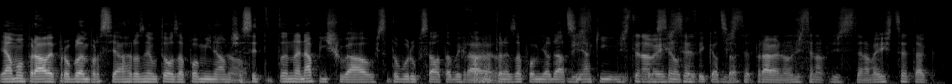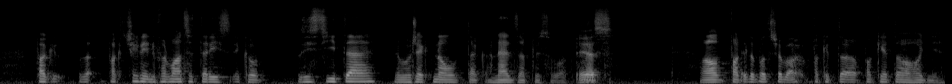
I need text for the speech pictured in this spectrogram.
já mám právě problém, prostě já hrozně u toho zapomínám, No. že si to, to nenapíšu, já už se to budu psát, abych Právě, fakt na to no. nezapomněl dát si Když- nějaký když jste na prostě výšce, notifikace. Když jste, právě, no, když jste na, když jste na výšce, tak fakt, fakt všechny informace, které jako zjistíte nebo řeknou, tak hned zapisovat. Hned. Yes, Ono fakt, je to potřeba. fakt, je to, fakt je toho hodně.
